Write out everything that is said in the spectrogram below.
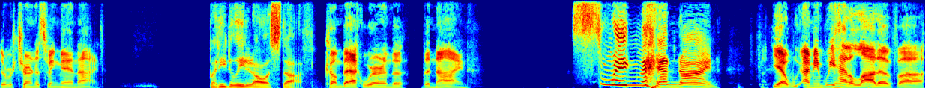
the return of swingman nine but he deleted all his stuff. come back wearing the the nine Swingman Nine. Yeah we, i mean we had a lot of uh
